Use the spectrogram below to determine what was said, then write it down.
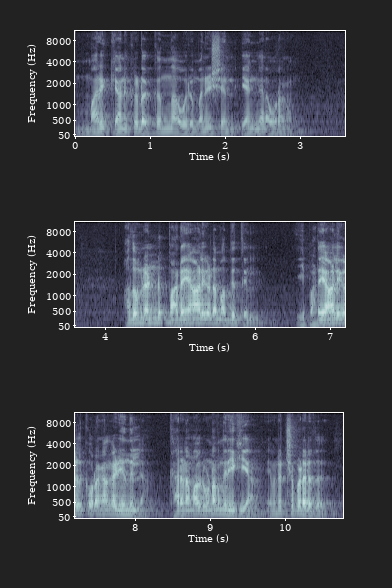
മരിക്കാൻ കിടക്കുന്ന ഒരു മനുഷ്യൻ എങ്ങനെ ഉറങ്ങും? അതും രണ്ട് പടയാളികളുടെ മധ്യത്തിൽ. ഈ പടയാളികൾക്ക് ഉറങ്ങാൻ കഴിയുന്നില്ല. കാരണം അവർ ഉണർന്നിരിക്കുകയാണ്. ഇവൻ രക്ഷപ്പെടരുത്.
